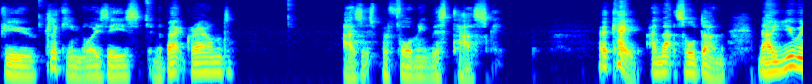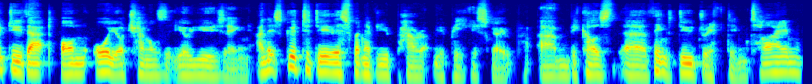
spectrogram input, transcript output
few clicking noises in the background as it's performing this task. Okay, and that's all done. Now you would do that on all your channels that you're using. And it's good to do this whenever you power up your Picoscope um, because uh, things do drift in time.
